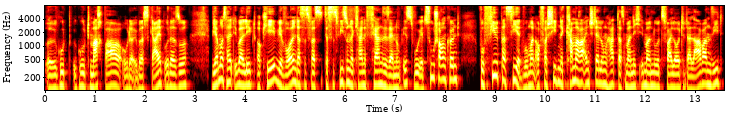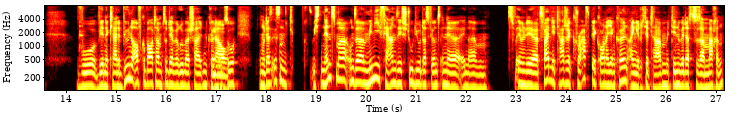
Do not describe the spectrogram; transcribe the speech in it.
äh, gut, gut machbar oder über Skype oder so. Wir haben uns halt überlegt, okay, wir wollen, dass es was, dass es wie so eine kleine Fernsehsendung ist, wo ihr zuschauen könnt, wo viel passiert, wo man auch verschiedene Kameraeinstellungen hat, dass man nicht immer nur zwei Leute da labern sieht, wo wir eine kleine Bühne aufgebaut haben, zu der wir rüberschalten können genau. und so. Und das ist ein, ich nenn's mal unser Mini-Fernsehstudio, das wir uns in der, in einem, in der zweiten Etage Craft Beer Corner hier in Köln eingerichtet haben, mit denen wir das zusammen machen.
